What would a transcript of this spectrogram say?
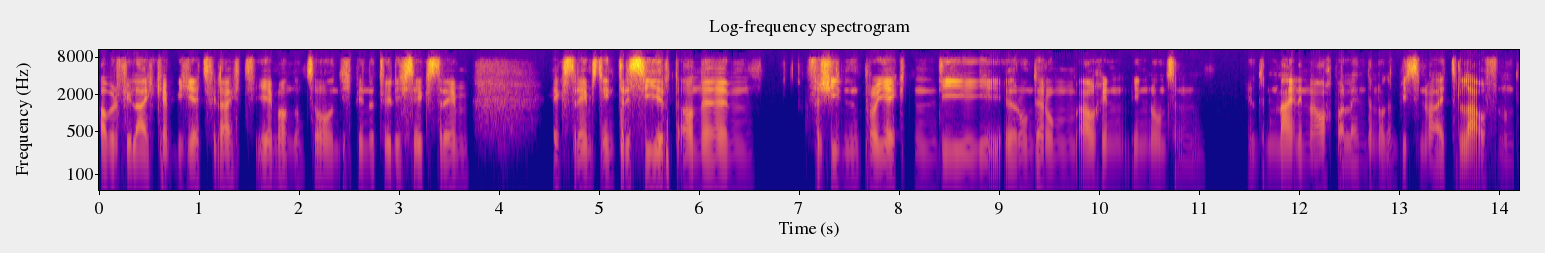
Aber vielleicht kennt mich jetzt vielleicht jemand und so. Und ich bin natürlich extrem, extremst interessiert an ähm, verschiedenen Projekten, die rundherum auch in, in unseren in meinen Nachbarländern oder ein bisschen weiter laufen und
